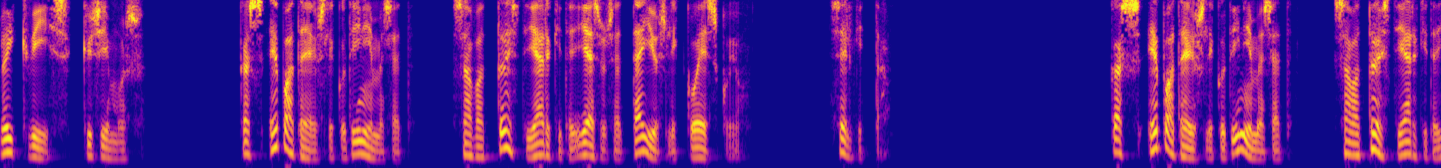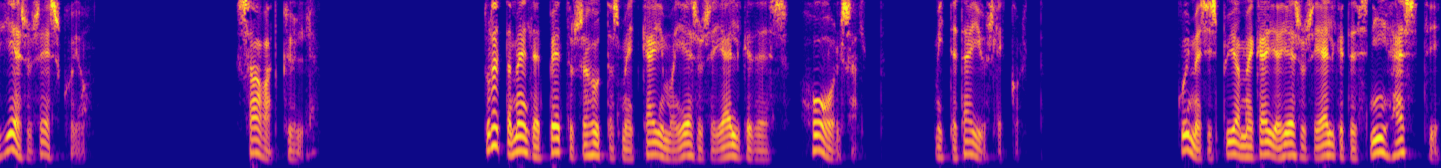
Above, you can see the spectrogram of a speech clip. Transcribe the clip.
lõik viis, küsimus kas ebatäiuslikud inimesed saavad tõesti järgida Jeesuse täiuslikku eeskuju? selgita. kas ebatäiuslikud inimesed saavad tõesti järgida Jeesuse eeskuju? saavad küll. tuleta meelde, et Peetrus õhutas meid käima Jeesuse jälgedes hoolsalt, mitte täiuslikult. kui me siis püüame käia Jeesuse jälgedes nii hästi,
